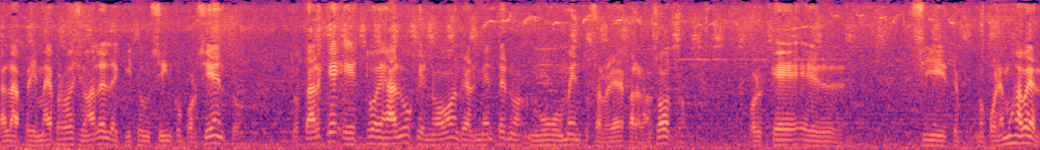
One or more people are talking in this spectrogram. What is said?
a la prima de profesionales le quita un 5%. Total que esto es algo que no realmente no, hubo aumento salarial para nosotros, porque si nos ponemos a ver,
